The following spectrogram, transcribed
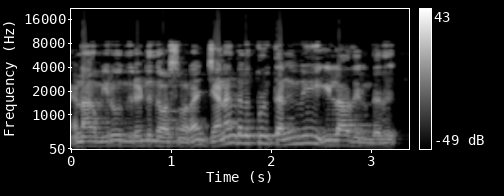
என்னாகும்? இருபத்தி ரெண்டு இந்த வசனம் வரேன் ஜனங்களுக்குள் தண்ணீர் இல்லாது இருந்தது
